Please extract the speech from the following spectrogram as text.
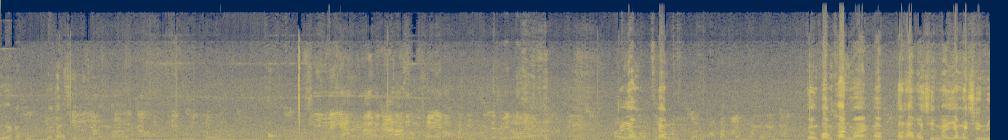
ด้วยครับผมอยากจะขอบชิคุนณหทุรืกอคยังนคะมากกับการออกเพลงวิดลูกๆขอบชินหรือยังคะกับการล่าติสุดดเพโชลงว์เราก็ดีเทลวิดด้ลูวกยก็ยังยัง มันเกินความคาดหมายหรือว่ายังไงนะ เกินความคาดหมายครับถ้าถามว่าชินไหมยังไม่ชินจ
